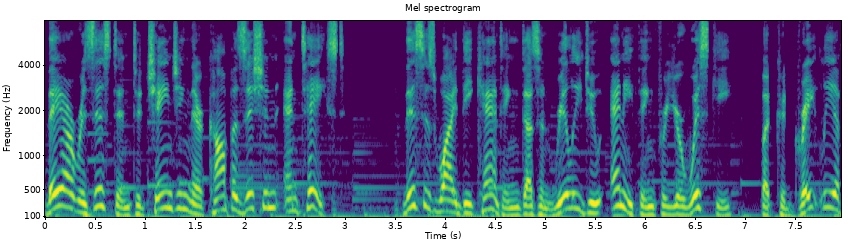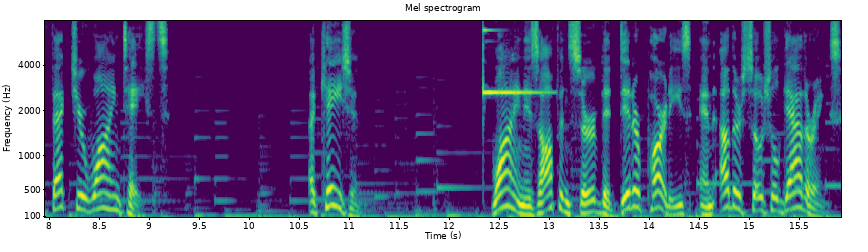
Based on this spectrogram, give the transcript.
they are resistant to changing their composition and taste. This is why decanting doesn't really do anything for your whiskey, but could greatly affect your wine tastes. Occasion Wine is often served at dinner parties and other social gatherings.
